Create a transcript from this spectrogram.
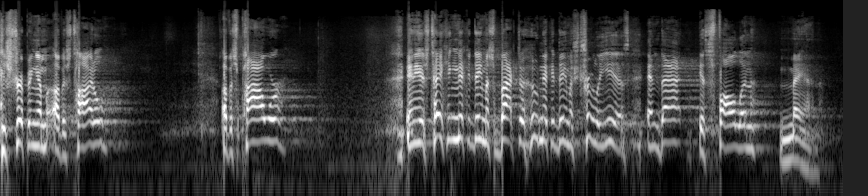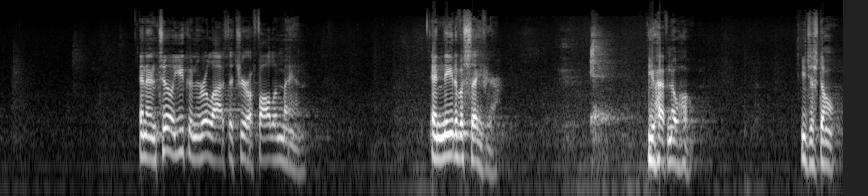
He's stripping him of his title, of his power. And he is taking Nicodemus back to who Nicodemus truly is, and that is fallen man. And until you can realize that you're a fallen man in need of a Savior, you have no hope. You just don't.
